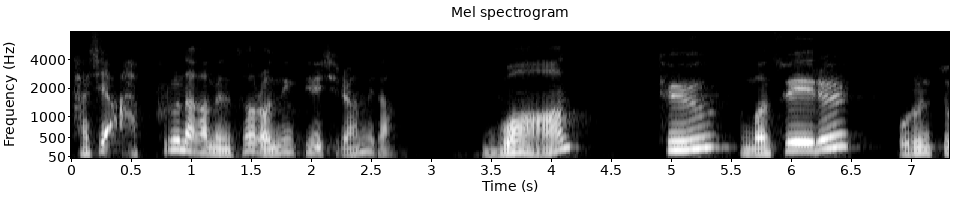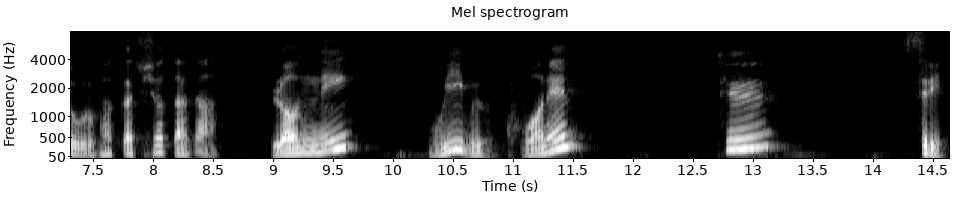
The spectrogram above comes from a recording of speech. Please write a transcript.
다시 앞으로 나가면서 런닝 피니시를 합니다. one, two, 한번 스웨이를 오른쪽으로 바꿔주셨다가 런닝, weave, one and two, three.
